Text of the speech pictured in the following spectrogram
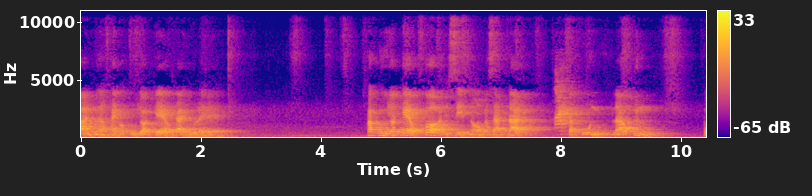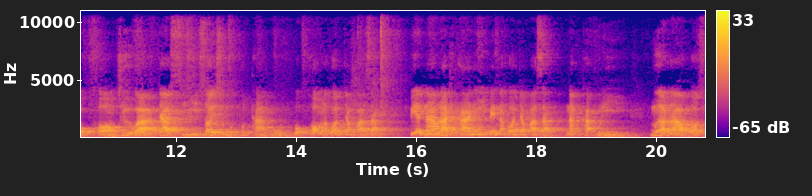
บ้านเมืองให้พระครูยอดแก้วได้ดูแล พระครูยอดแก้วก็อภิเษกนอกษัตริย์ราชตระกูลลาวขึ้น ปกครองชื่อว่าเจ้าศรีสร้อยสมุทรพุทธางกูล ปกครองนครจำปาสักเปลี่ยนนามราชธานีเป็นนครจำปาสักนักขบุรี เมื่อราวพศ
